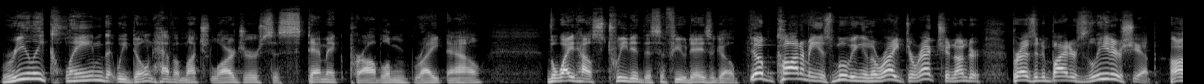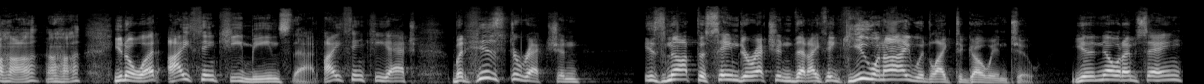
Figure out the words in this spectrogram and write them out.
really claim that we don't have a much larger systemic problem right now? The White House tweeted this a few days ago. The economy is moving in the right direction under President Biden's leadership. Uh huh, uh huh. You know what? I think he means that. I think he acts, but his direction is not the same direction that I think you and I would like to go into. You know what I'm saying?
